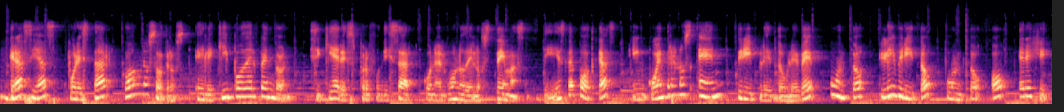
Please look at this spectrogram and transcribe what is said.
Gracias por estar con nosotros, el equipo del pendón. Si quieres profundizar con alguno de los temas de este podcast, encuéntranos en www.librito.org.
